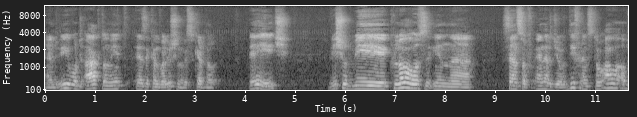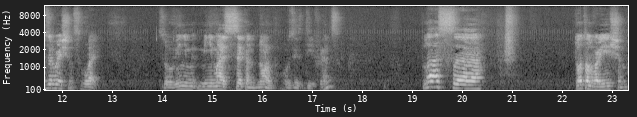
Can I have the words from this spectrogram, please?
and we would act on it as a convolution with kernel h, we should be close in uh, sense of energy of difference to our observations y. So we minimize second norm of this difference plus uh, total variation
